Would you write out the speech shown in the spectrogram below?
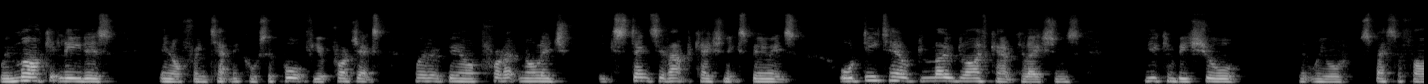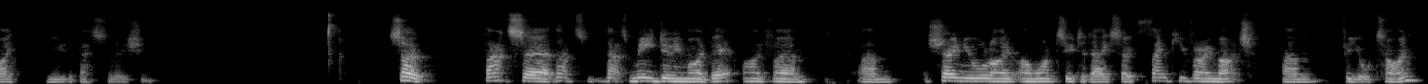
We're market leaders in offering technical support for your projects, whether it be our product knowledge, extensive application experience, or detailed load life calculations, you can be sure that we will specify you the best solution. So that's uh, that's that's me doing my bit. I've um, um, shown you all I, I, want to today. So thank you very much um, for your time.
